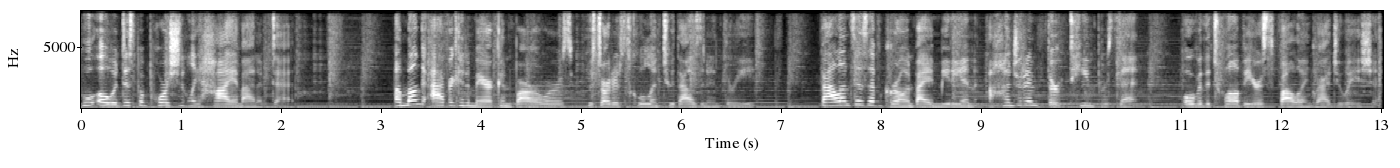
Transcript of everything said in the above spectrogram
who owe a disproportionately high amount of debt. Among African American borrowers who started school in 2003, balances have grown by a median 113% over the 12 years following graduation.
